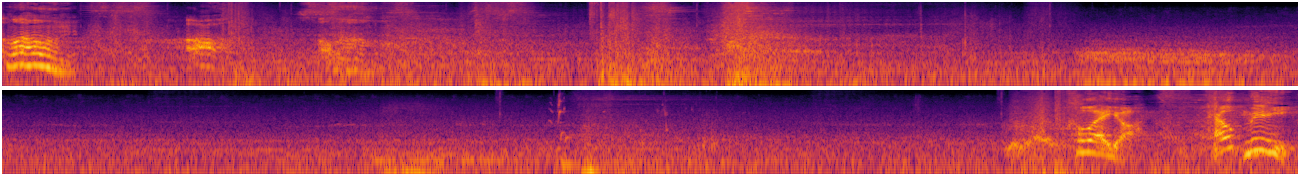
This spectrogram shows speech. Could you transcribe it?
Alone. All alone. Kleia, help me!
